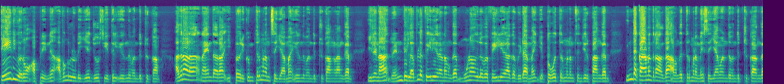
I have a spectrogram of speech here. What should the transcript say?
தேடி வரும் அப்படின்னு அவங்களுடைய ஜோசியத்தில் இருந்து வந்துட்டு இருக்கான் அதனால நயன்தாரா இப்போ வரைக்கும் திருமணம் செய்யாம இருந்து வந்துட்டு இருக்காங்களாங்க இல்லைனா ரெண்டு லவ்ல ஃபெயிலியர் ஆனவங்க மூணாவது லவ் ஃபெயிலியராக விடாமல் விடாம எப்பவோ திருமணம் செஞ்சிருப்பாங்க. இந்த காரணத்தினால்தான் அவங்க திருமணமே செய்யாம இருந்து வந்துட்டு இருக்காங்க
